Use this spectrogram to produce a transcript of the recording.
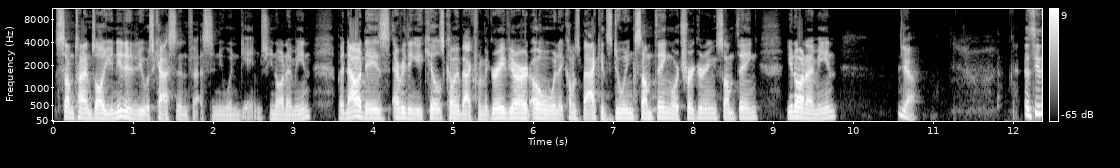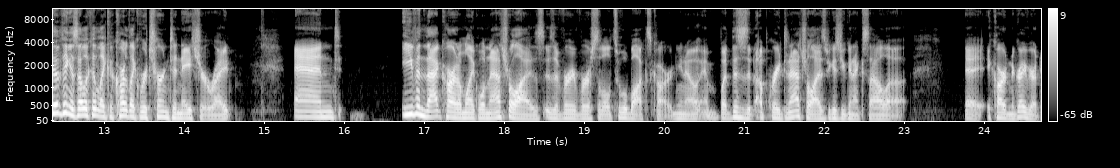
sometimes all you needed to do was cast an infest and you win games. You know what I mean? But nowadays, everything you kill is coming back from the graveyard. Oh, when it comes back, it's doing something or triggering something. You know what I mean? yeah and see the other thing is i look at like a card like return to nature right and even that card i'm like well naturalize is a very versatile toolbox card you know and but this is an upgrade to naturalize because you can exile a a, a card in the graveyard.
